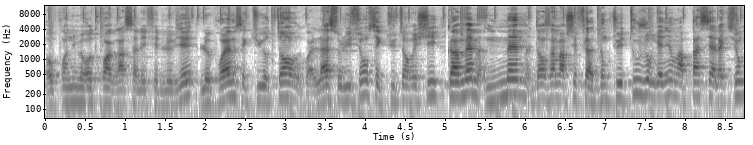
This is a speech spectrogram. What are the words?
au point numéro 3 grâce à l'effet de levier. Le problème, c'est que tu t'en, la solution, c'est que tu t'enrichis quand même, même dans un marché flat. Donc, tu es toujours gagnant à passer à l'action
